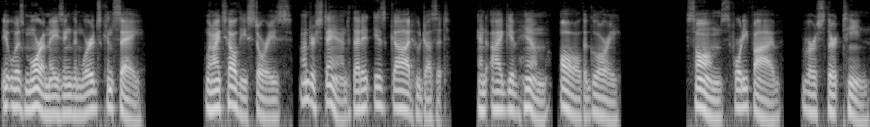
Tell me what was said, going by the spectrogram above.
It was more amazing than words can say. When I tell these stories, understand that it is God who does it, and I give him all the glory. Psalms 45, verse 13.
